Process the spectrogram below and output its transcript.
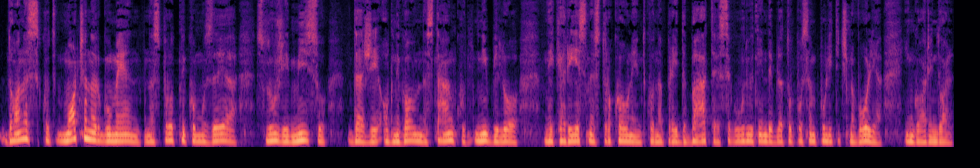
Danes kot močen argument nasprotnikom muzeja služi misel, da že ob njegovem nastanku ni bilo neke resne strokovne in tako naprej debate, se govori o tem, da je bila to posem politična volja in gor in dol.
